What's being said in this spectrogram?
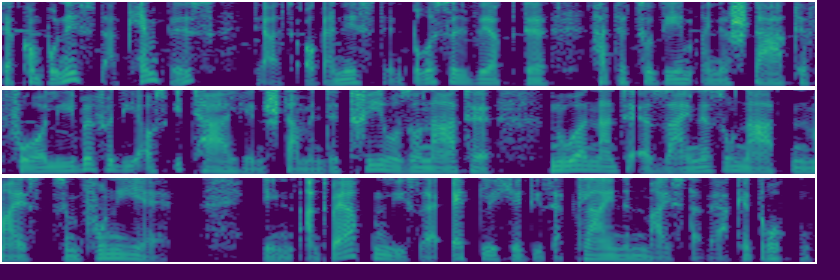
Der Komponist A Kempis, der als Organist in Brüssel wirkte, hatte zudem eine starke Vorliebe für die aus Italien stammende Triosonate, nur nannte er seine Sonaten meist Symphonie. In Antwerpen ließ er etliche dieser kleinen Meisterwerke drucken.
